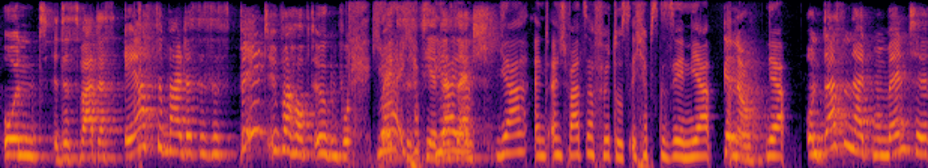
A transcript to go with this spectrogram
Und das war das erste Mal, dass dieses Bild überhaupt irgendwo ja, existiert. Ich ja, ja, ein, ja ein, ein, schwarzer Fötus. Ich habe es gesehen, ja. Genau. Ja. Und das sind halt Momente,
